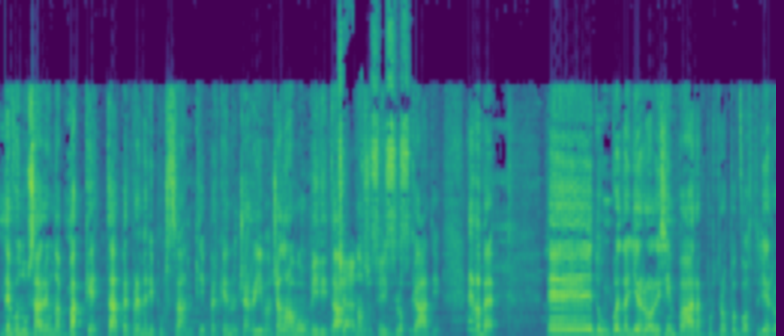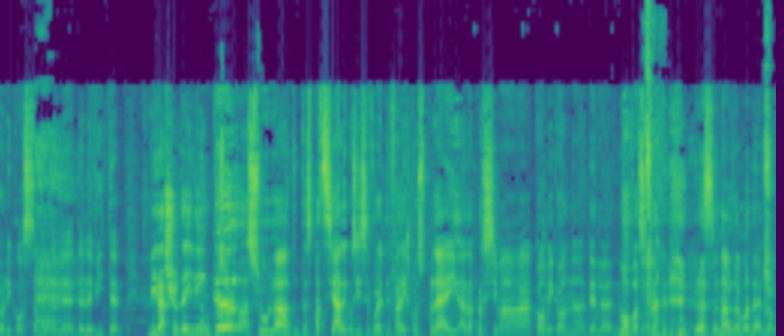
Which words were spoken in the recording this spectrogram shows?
Devono usare una bacchetta per premere i pulsanti perché non ci arrivano, non hanno la mobilità, Certo, no, sono sì, tutti sì, bloccati. E vabbè, E dunque dagli errori si impara, purtroppo a volte gli errori costano Eh. delle, delle vite. Vi lascio dei link sulla tuta spaziale, così se volete fare il cosplay alla prossima Comic Con del nuovo astro- dell'astronauta moderno,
